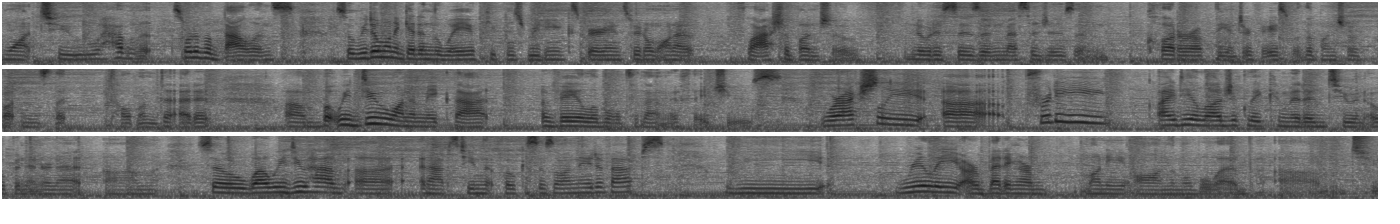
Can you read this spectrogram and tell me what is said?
want to have a, sort of a balance. So we don't want to get in the way of people's reading experience. We don't want to flash a bunch of notices and messages and clutter up the interface with a bunch of buttons that tell them to edit. Um, but we do want to make that available to them if they choose. We're actually uh, pretty ideologically committed to an open internet. Um, so while we do have uh, an apps team that focuses on native apps, we really are betting our money on the mobile web um, to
